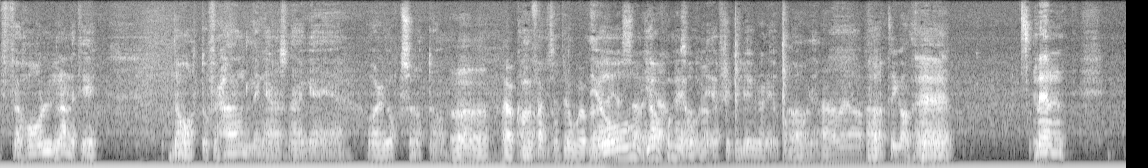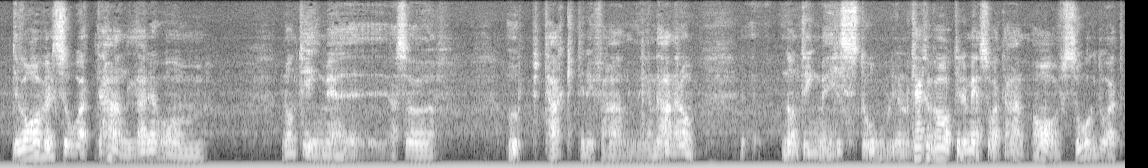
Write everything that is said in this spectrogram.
förhållande till NATO-förhandlingar och såna här grejer. Var det ju också något om. Ja, ja. jag kommer faktiskt inte ihåg. Jag behöver läsa Jo, jag igen, kommer så ihåg det. Jag försöker lura dig att komma Ja, ihåg det. ja, men har Ja. Eh, det. Men det var väl så att det handlade om någonting med alltså upptakten i förhandlingen. Det handlade om eh, någonting med historien. Det kanske var till och med så att han avsåg då att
